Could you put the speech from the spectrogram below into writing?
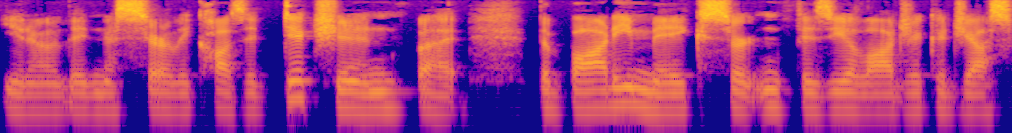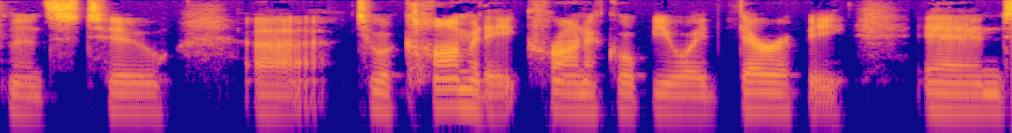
you know they necessarily cause addiction but the body makes certain physiologic adjustments to uh, to accommodate chronic opioid therapy. And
